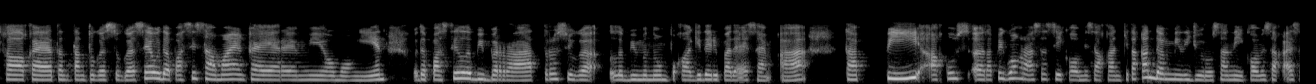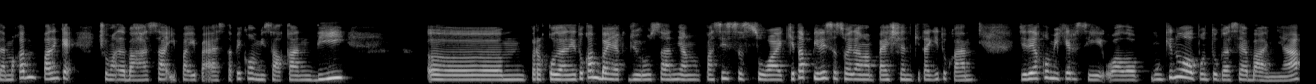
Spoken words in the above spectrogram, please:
kalau kayak tentang tugas-tugasnya udah pasti sama yang kayak Remy omongin, udah pasti lebih berat, terus juga lebih menumpuk lagi daripada SMA. Tapi aku, eh, tapi gue ngerasa sih kalau misalkan kita kan udah milih jurusan nih, kalau misalkan SMA kan paling kayak cuma ada bahasa IPA IPS, tapi kalau misalkan di em, perkuliahan itu kan banyak jurusan yang pasti sesuai, kita pilih sesuai dengan passion kita gitu kan. Jadi aku mikir sih, walau mungkin walaupun tugasnya banyak,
